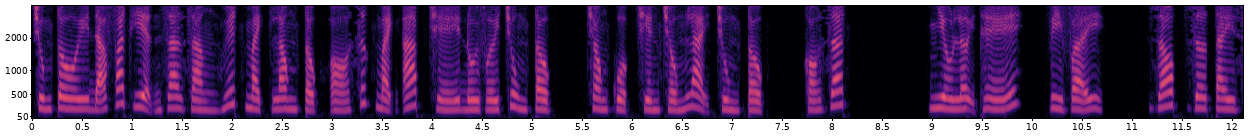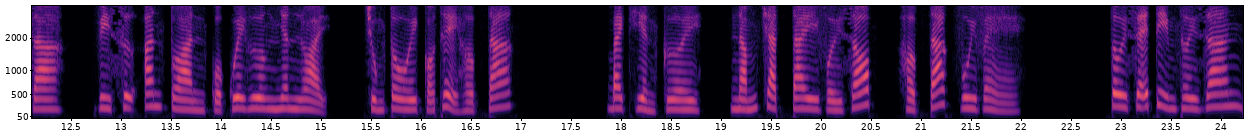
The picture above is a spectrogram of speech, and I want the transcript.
chúng tôi đã phát hiện ra rằng huyết mạch long tộc có sức mạnh áp chế đối với trùng tộc, trong cuộc chiến chống lại trùng tộc, có rất nhiều lợi thế, vì vậy, Job giơ tay ra, vì sự an toàn của quê hương nhân loại, chúng tôi có thể hợp tác. Bạch Hiền cười, nắm chặt tay với Job, hợp tác vui vẻ. Tôi sẽ tìm thời gian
